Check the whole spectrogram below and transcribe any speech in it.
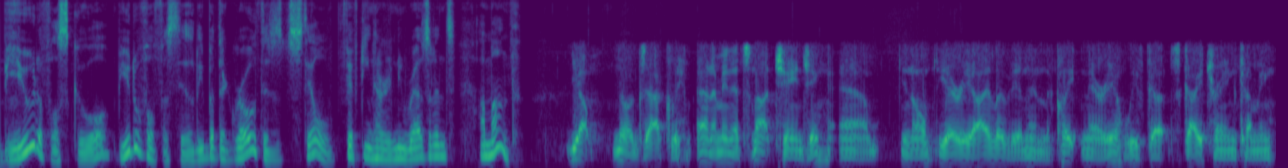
Beautiful school, beautiful facility, but the growth is still 1,500 new residents a month. Yeah, no, exactly. And I mean, it's not changing. Um, you know, the area I live in, in the Clayton area, we've got SkyTrain coming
